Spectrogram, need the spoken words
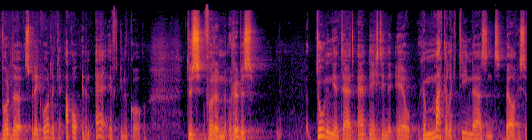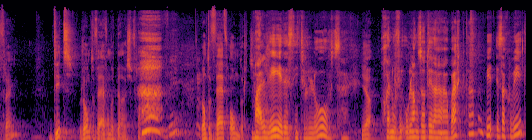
voor de spreekwoordelijke appel in een ei heeft kunnen kopen. Dus voor een Rubens, toen in die tijd, eind 19e eeuw, gemakkelijk 10.000 Belgische frank. Dit rond de 500 Belgische frank. Rond de 500. Maar nee, dat is niet geloofd. Zeg. Ja. En hoe, hoe lang zou hij daar aan gewerkt hebben? Is dat geweten?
